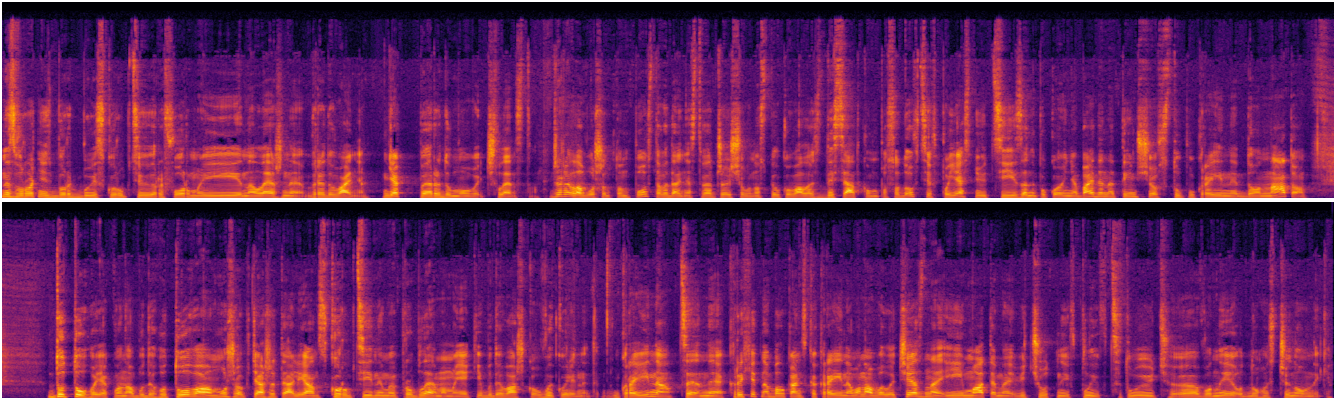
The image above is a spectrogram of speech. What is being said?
незворотність боротьби з корупцією, реформи і належне врядування як передумови членства. Джерела Washington Post видання стверджує, що воно спілкувалось з десятком посадовців. Пояснюють ці занепокоєння Байдена тим, що вступ України до НАТО до того, як вона буде готова, може обтяжити альянс корупційними проблемами, які буде важко викорінити. Україна це не крихітна балканська країна, вона величезна і матиме відчутний вплив. Цитують е, вони одного з чиновників.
